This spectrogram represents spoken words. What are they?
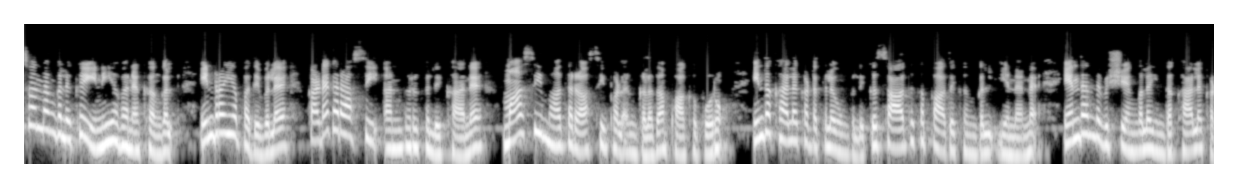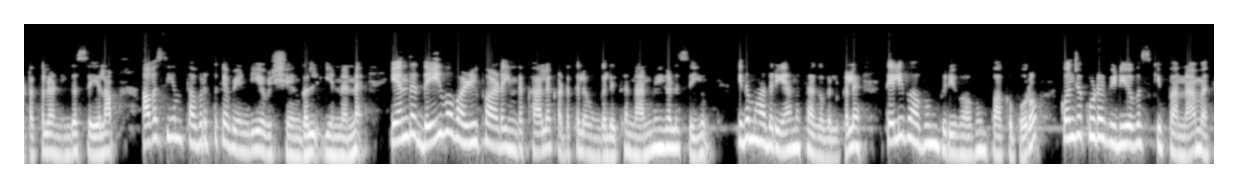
சொந்தங்களுக்கு இனிய வணக்கங்கள். இன்றைய பதிவில் கடகராசி அன்பர்களுக்கான மாசி மாத ராசி பலன்களை தான் பார்க்க போகிறோம் இந்த காலகட்டத்தில் உங்களுக்கு சாதக பாதகங்கள் என்னென்ன? எந்தெந்த விஷயங்களை இந்த காலகட்டத்தில் நீங்கள் செய்யலாம்? அவசியம் தவிர்த்துக்க வேண்டிய விஷயங்கள் என்னென்ன? எந்த தெய்வ வழிபாடு இந்த காலகட்டத்தில் உங்களுக்கு நன்மைகளை செய்யும்? இது மாதிரியான தகவல்களை தெளிவாகவும் விரிவாகவும் பார்க்க போகிறோம் கொஞ்சம் கூட வீடியோவை ஸ்கிப் பண்ணாமல்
